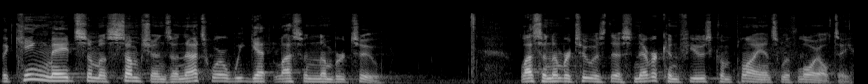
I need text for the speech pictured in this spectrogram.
the king made some assumptions, and that's where we get lesson number two. Lesson number two is this never confuse compliance with loyalty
